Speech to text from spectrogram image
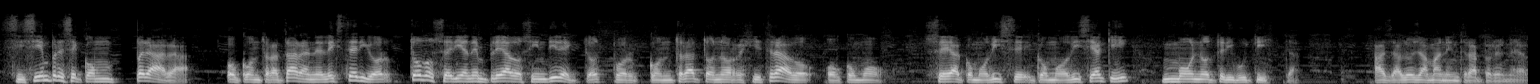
si siempre se comprara o contratara en el exterior, todos serían empleados indirectos por contrato no registrado o como sea como dice, como dice aquí, monotributista allá lo llaman intrapreneur.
